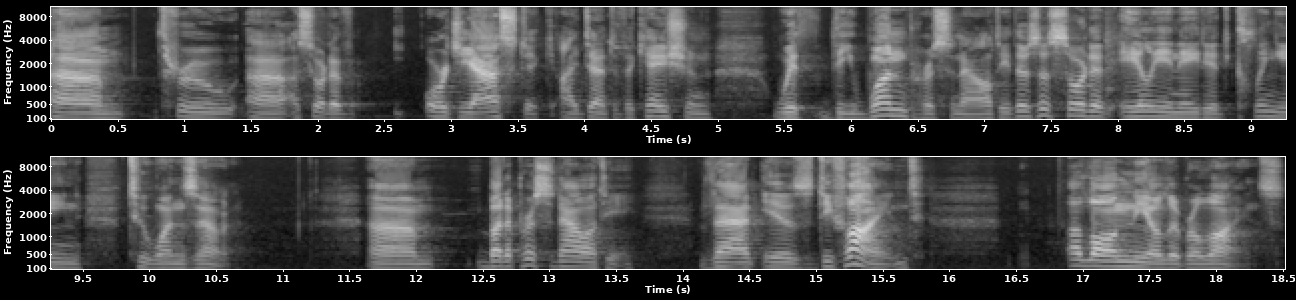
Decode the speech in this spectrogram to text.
um, through uh, a sort of orgiastic identification with the one personality, there's a sort of alienated clinging to one's own. Um, but a personality that is defined along neoliberal lines,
